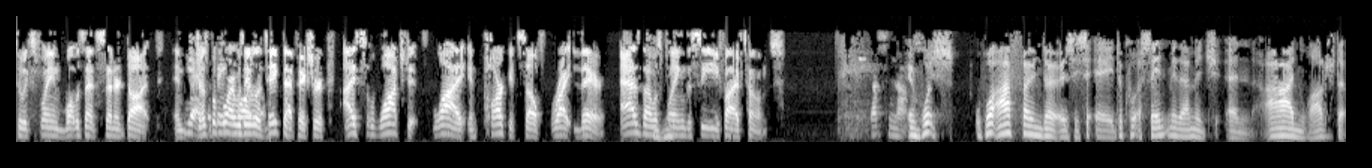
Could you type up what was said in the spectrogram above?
to explain what was that center dot. And Yeah, just before I was able to take that picture, I watched it fly and park itself right there as I was Mhm. playing the CE5 tones. That's nuts. And what's what I found out is he uh, Dakota sent me the image and I enlarged it,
